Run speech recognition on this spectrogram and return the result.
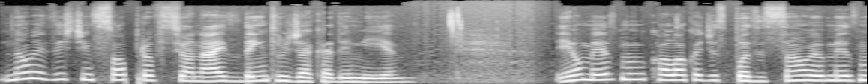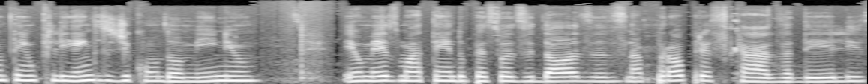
Não existem só profissionais dentro de academia. Eu mesmo me coloco à disposição, eu mesmo tenho clientes de condomínio, eu mesmo atendo pessoas idosas na própria casa deles.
